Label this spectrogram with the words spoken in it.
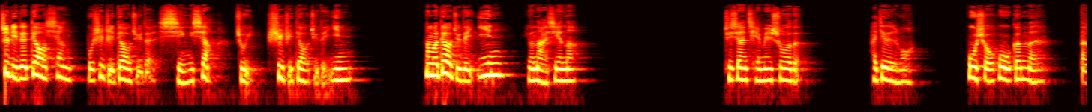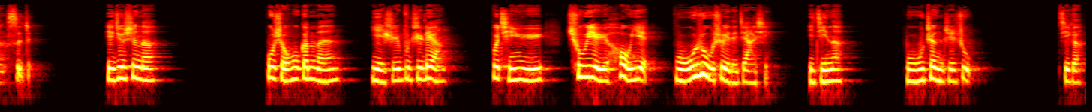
这里的调相不是指调举的形象，注意是指调举的音。那么调举的音有哪些呢？就像前面说的，还记得什么？不守护根门等四者，也就是呢，不守护根门，饮食不知量，不勤于初夜与后夜不入睡的家行，以及呢，不正之助，几个？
